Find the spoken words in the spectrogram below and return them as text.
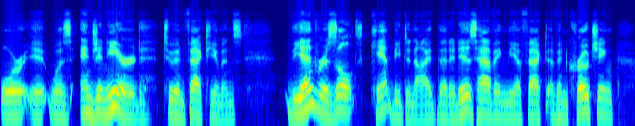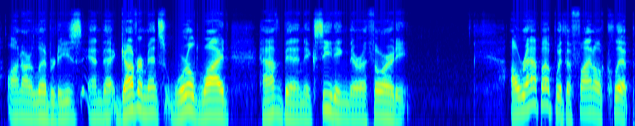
or it was engineered to infect humans, the end result can't be denied that it is having the effect of encroaching on our liberties and that governments worldwide have been exceeding their authority. I'll wrap up with a final clip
